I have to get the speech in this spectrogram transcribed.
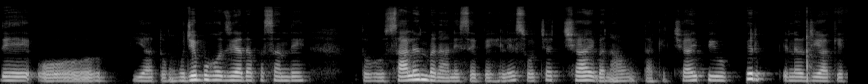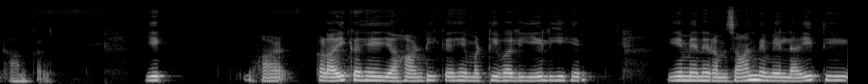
है और या तो मुझे बहुत ज़्यादा पसंद है। तो सालन बनाने से पहले सोचा चाय बनाऊँ ताकि चाय पीऊँ फिर एनर्जी आके काम करूँ। ये कढ़ाई कहे या हांडी कहे मट्टी वाली ये ली है। ये मैंने रमज़ान में मैं लाई थी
